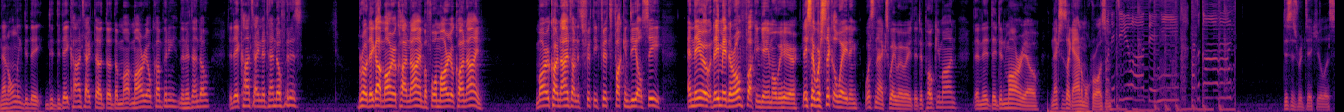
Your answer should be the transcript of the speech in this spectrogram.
Not only did they did, did they contact the, the the Mario company, the Nintendo? Did they contact Nintendo for this? Bro, they got Mario Kart 9 before Mario Kart 9. Mario Kart 9's on its 55th fucking DLC, and they are, they made their own fucking game over here. They said we're sick of waiting. What's next? Wait, wait, wait. They did Pokemon, then they, they did Mario. Next is like Animal Crossing. This is ridiculous.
